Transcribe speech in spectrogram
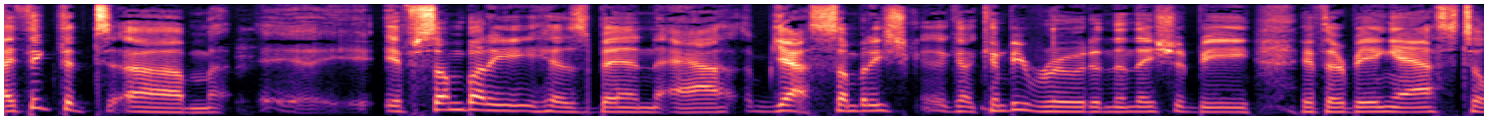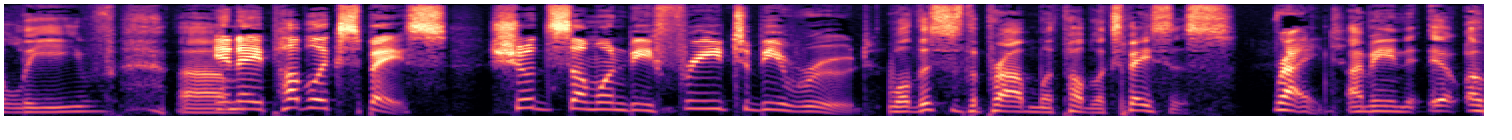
I think that um, if somebody has been asked, yes, somebody sh- can be rude, and then they should be if they're being asked to leave. Um, in a public space, should someone be free to be rude? well, this is the problem with public spaces. Right. I mean, it, uh,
